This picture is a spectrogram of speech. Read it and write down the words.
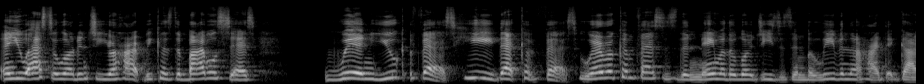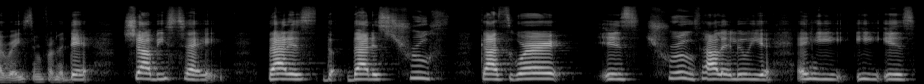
and you ask the Lord into your heart because the Bible says when you confess, he that confess, whoever confesses the name of the Lord Jesus and believe in their heart that God raised him from the dead shall be saved. That is that is truth. God's word is truth. Hallelujah. And he he is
